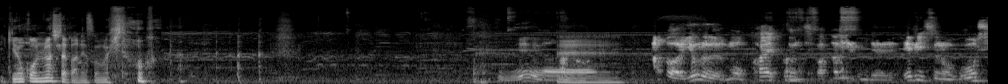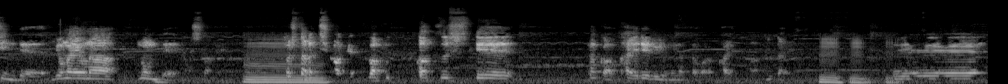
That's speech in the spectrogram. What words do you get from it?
生き残りましたかねその人すげえな。えあとは夜もう帰っても仕方ないんで、恵比寿の魚心で夜な夜な飲んでましたね。そしたら地下鉄が復活して、なんか帰れるようになったから帰ったみたいな。うんうんうんへ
